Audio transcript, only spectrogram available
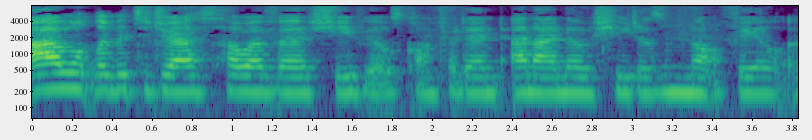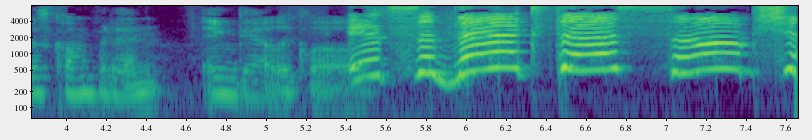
I want Libby to dress however she feels confident and I know she does not feel as confident in girly clothes. It's the next assumption.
